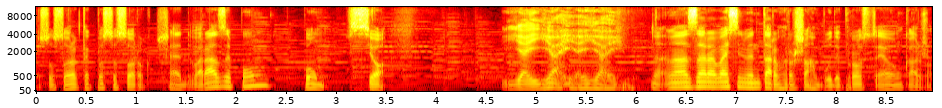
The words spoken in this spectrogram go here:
По 140, так по 140. Ще два рази, пум, пум, все. Яй-яй-яй-яй. У нас зараз весь інвентар в грошах буде, просто я вам кажу.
